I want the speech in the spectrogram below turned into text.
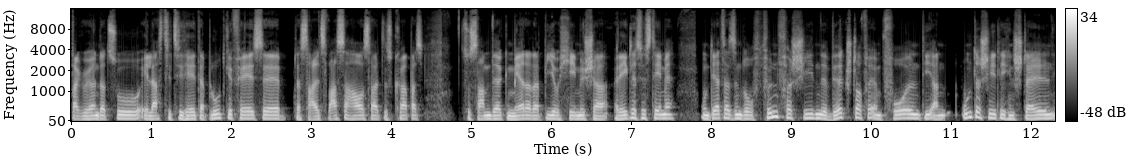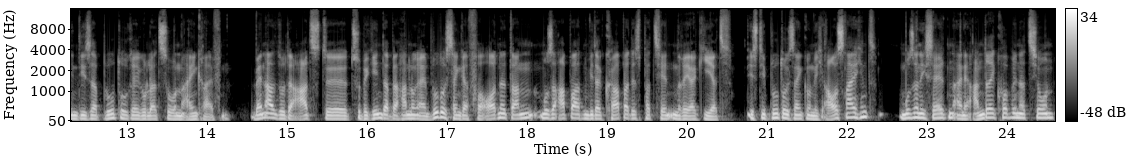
Da gehören dazu Elastizität der Blutgefäße, der Salz-Wasser-Haushalt des Körpers, Zusammenwirken mehrerer biochemischer Regelsysteme. Und derzeit sind so fünf verschiedene Wirkstoffe empfohlen, die an unterschiedlichen Stellen in dieser Blutdruckregulation eingreifen. Wenn also der Arzt äh, zu Beginn der Behandlung einen Blutdrucksenker verordnet, dann muss er abwarten, wie der Körper des Patienten reagiert. Ist die Blutdrucksenkung nicht ausreichend, muss er nicht selten eine andere Kombination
